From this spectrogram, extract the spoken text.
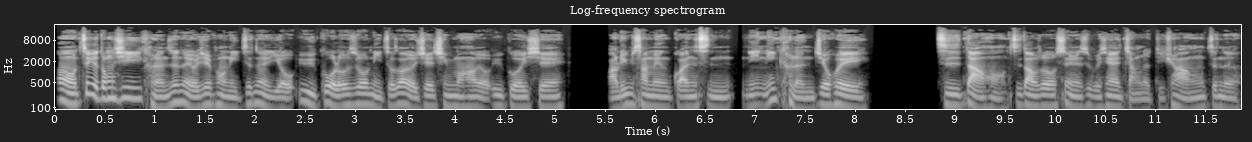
哦，这个东西可能真的有些朋友你真的有遇过，或者说你周遭有些亲朋好友遇过一些法律上面的官司，你你可能就会知道哈，知道说盛元是不是现在讲的的确好像真的，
